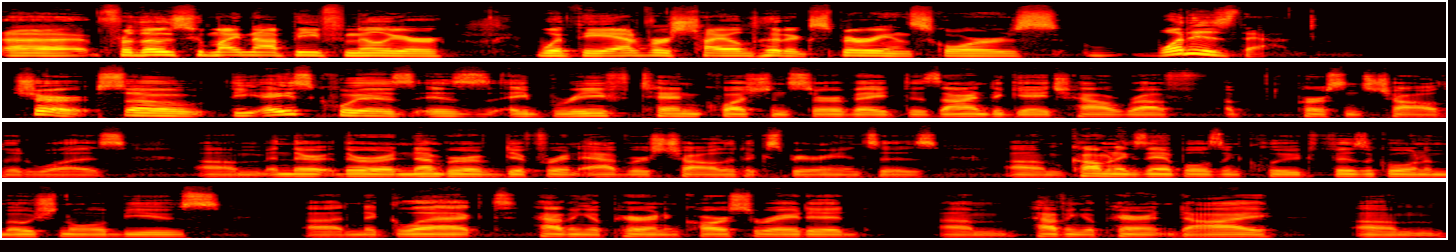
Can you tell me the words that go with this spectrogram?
uh, for those who might not be familiar, with the adverse childhood experience scores. What is that? Sure. So the ACE quiz is a brief 10 question survey designed to gauge how rough a person's childhood was. Um, and there, there are a number of different adverse childhood experiences. Um, common examples include physical and emotional abuse, uh, neglect, having a parent incarcerated, um, having a parent die. Um,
